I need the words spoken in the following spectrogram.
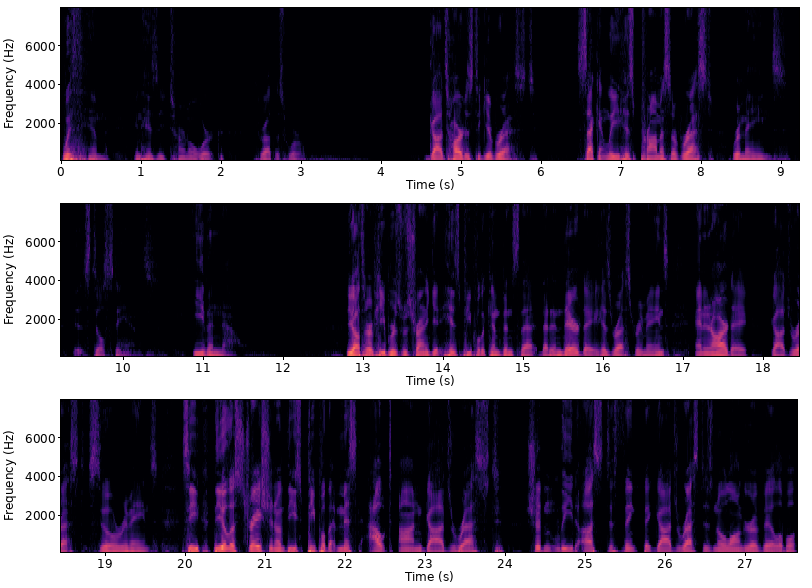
with him in his eternal work throughout this world. God's heart is to give rest. Secondly, his promise of rest remains, it still stands, even now. The author of Hebrews was trying to get his people to convince that that in their day his rest remains, and in our day God's rest still remains. See, the illustration of these people that missed out on God's rest shouldn't lead us to think that God's rest is no longer available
